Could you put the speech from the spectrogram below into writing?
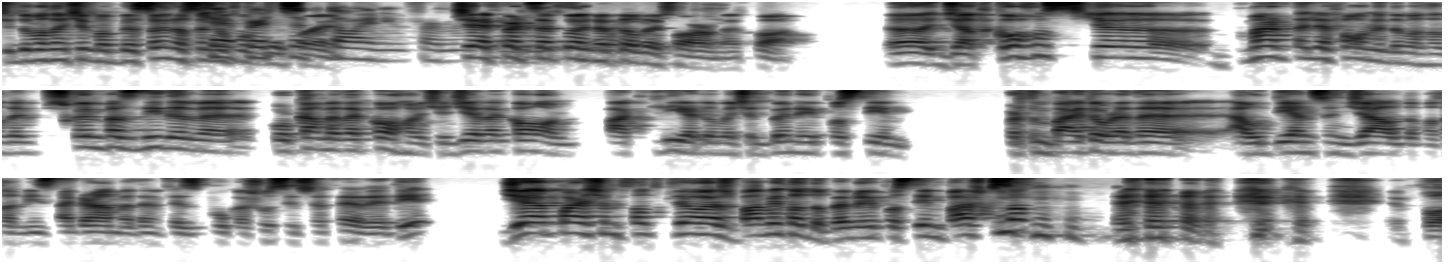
që domethënë që më besojnë ose nuk më besojnë. Që e perceptojnë informacionin. Që e perceptojnë në këtë lloj forme, po. gjatë kohës që marr telefonin domethënë dhe shkoj mbasditeve kur kam edhe kohën që gjej edhe kohën pak të lirë domethënë që të bëj një postim për të mbajtur edhe audiencën gjallë domethënë në Instagram edhe në Facebook ashtu siç e the dhe ti gjëja e parë që më thotë Kloja është babi thotë do bëjmë një postim bashkë sot po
